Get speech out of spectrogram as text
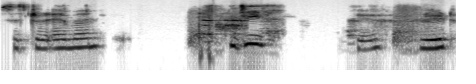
Sister Eman. जी Okay. Read.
